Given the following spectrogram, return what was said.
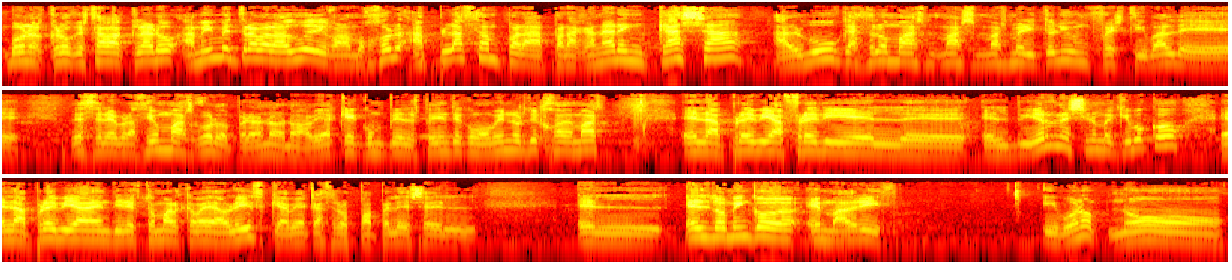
bueno, creo que estaba claro. A mí me entraba la duda, digo, a lo mejor aplazan para, para ganar en casa al BUC, hacerlo más, más, más meritorio, un festival de, de celebración más gordo. Pero no, no, había que cumplir el expediente. Como bien nos dijo además en la previa Freddy el, eh, el viernes, si no me equivoco, en la previa en directo Marca Valladolid, que había que hacer los papeles el, el, el domingo en Madrid. Y bueno, no,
